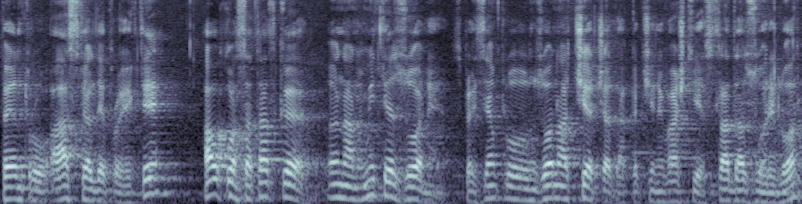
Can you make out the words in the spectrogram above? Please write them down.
pentru astfel de proiecte, au constatat că în anumite zone, spre exemplu în zona Cercea, dacă cineva știe, strada Zorilor,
